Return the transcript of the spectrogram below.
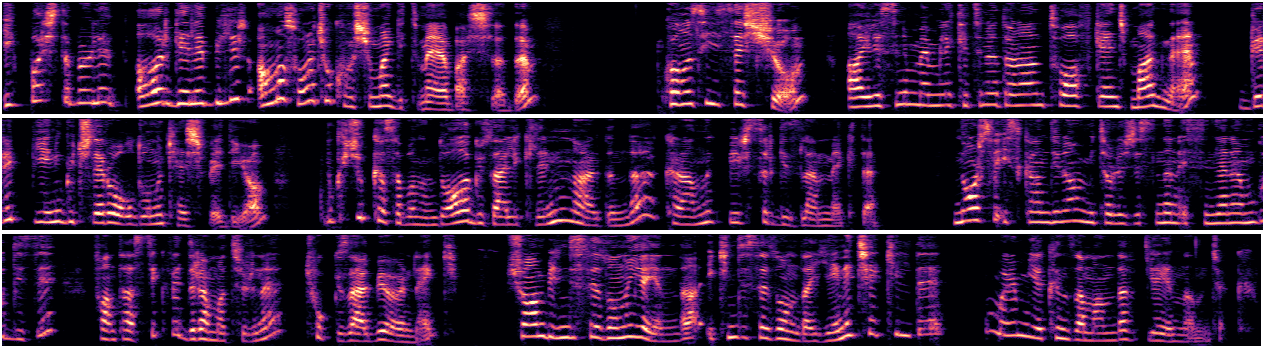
ilk başta böyle ağır gelebilir ama sonra çok hoşuma gitmeye başladı. Konusu ise şu. Ailesinin memleketine dönen tuhaf genç Magne garip yeni güçleri olduğunu keşfediyor. Bu küçük kasabanın doğal güzelliklerinin ardında karanlık bir sır gizlenmekte. Norse ve İskandinav mitolojisinden esinlenen bu dizi fantastik ve drama türüne çok güzel bir örnek. Şu an birinci sezonu yayında, ikinci sezonu da yeni çekildi. Umarım yakın zamanda yayınlanacak.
